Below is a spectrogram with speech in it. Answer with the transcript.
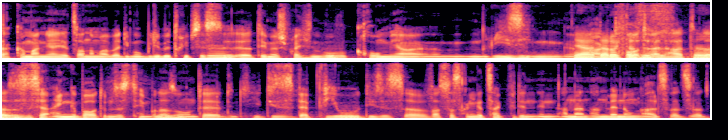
da kann man ja jetzt auch nochmal über die Mobilbetriebssysteme mhm. sprechen, wo Chrome ja einen riesigen ja, Marktvorteil hat. Oder ja. das ist ja eingebaut im System oder so. Mhm. Und der, die, dieses WebView, mhm. dieses, äh, was das angezeigt wird in, in, anderen Anwendungen als, als, als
